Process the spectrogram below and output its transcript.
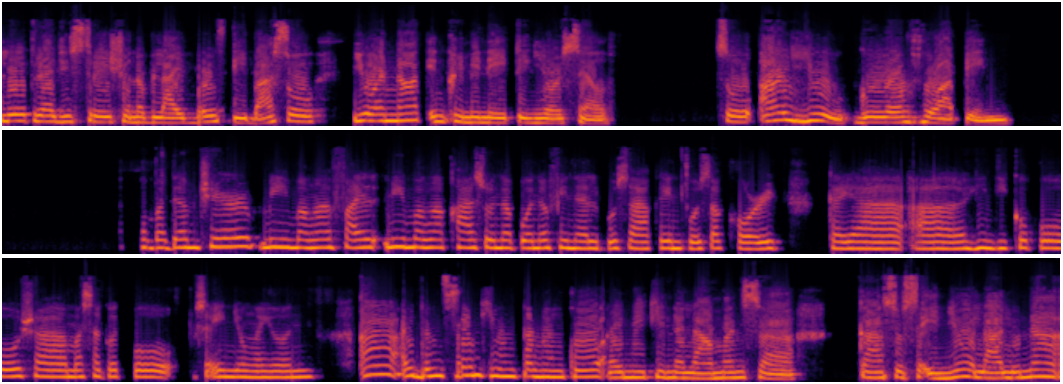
late registration of live birth, diba? So, you are not incriminating yourself. So, are you Guo Huaping? Madam Chair, may mga file, may mga kaso na po na final po sa akin po sa court kaya ah, hindi ko po siya masagot po sa inyo ngayon. Ah, I don't think yung tanong ko ay may kinalaman sa kaso sa inyo, lalo na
